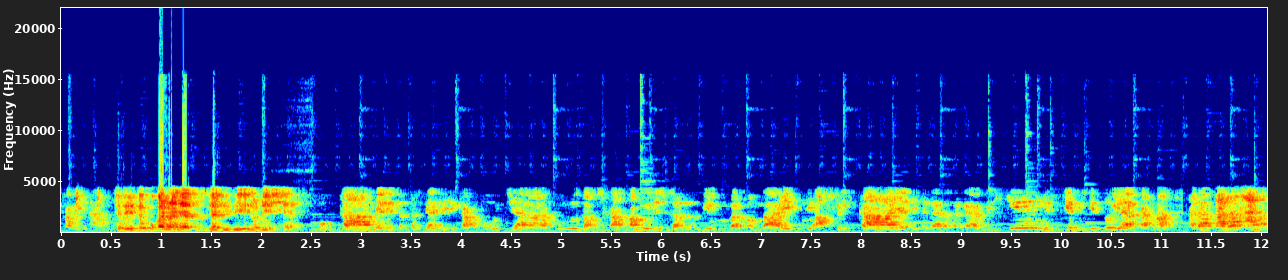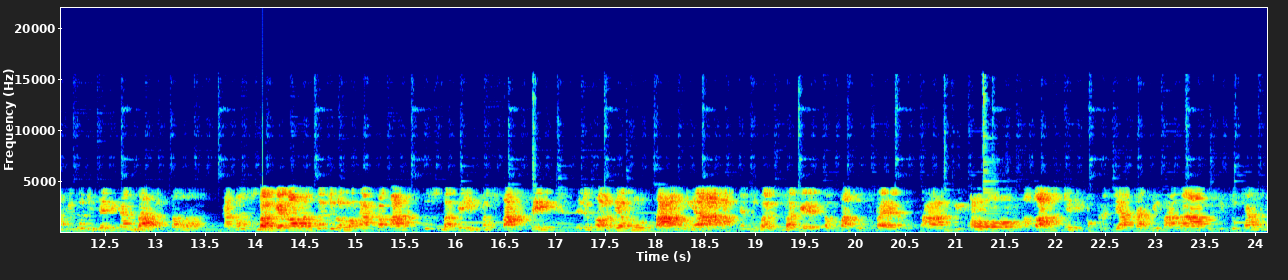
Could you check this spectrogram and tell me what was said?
kawin anak Jadi itu bukan hanya terjadi di Indonesia. bukan jadi itu terjadi di Kamboja dulu tapi sekarang Kamboja sudah lebih memba- membaik di Afrika ya di negara-negara miskin miskin begitu ya. Karena kadang-kadang anak itu dijadikan barter. Karena sebagian orang tuh juga menganggap anak itu sebagai investasi. Jadi kalau dia ngutang ya anaknya sebagai, sebagai tempat untuk bayar utang gitu Oh. atau anaknya dipekerjakan di mana begitu kan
